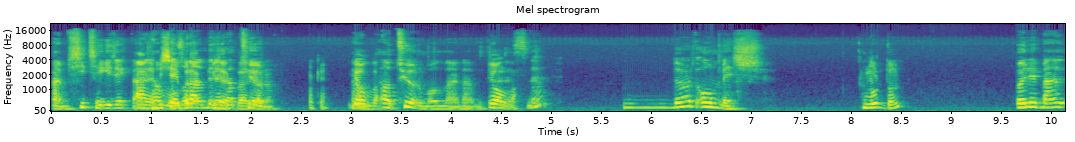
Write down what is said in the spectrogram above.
Ha, bir şey çekecekler. Aynen, tamam bir şey o zaman direkt atıyorum. Okey. Tamam, Yolla. atıyorum onlardan bir Yolla. tanesine. 4 15. Vurdun. Böyle ben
